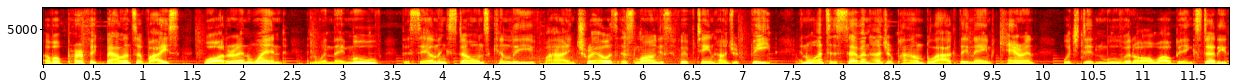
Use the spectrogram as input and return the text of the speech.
of a perfect balance of ice, water, and wind, and when they move, the sailing stones can leave behind trails as long as 1,500 feet. And once a 700-pound block they named Karen which didn't move at all while being studied,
